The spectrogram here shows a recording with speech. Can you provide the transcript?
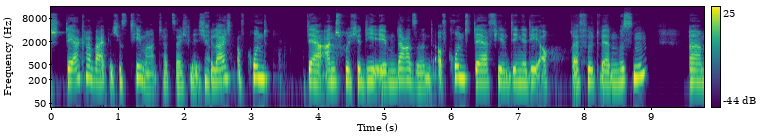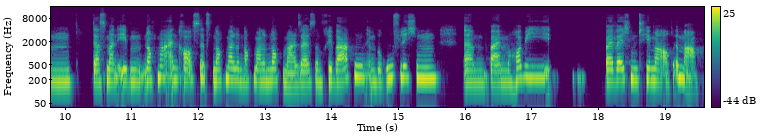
stärker weibliches Thema tatsächlich. Ja. Vielleicht aufgrund der Ansprüche, die eben da sind, aufgrund der vielen Dinge, die auch erfüllt werden müssen. Ähm, dass man eben nochmal einen draufsetzt, nochmal und nochmal und nochmal, sei es im privaten, im beruflichen, ähm, beim Hobby, bei welchem Thema auch immer.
